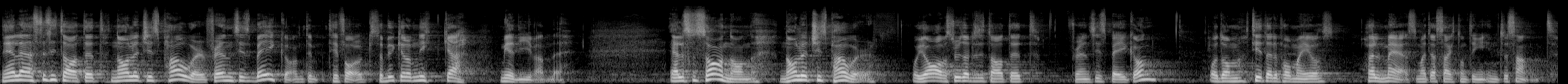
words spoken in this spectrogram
När jag läste citatet “Knowledge is power, Francis bacon” till folk så brukar de nicka medgivande. Eller så sa någon “Knowledge is power” och jag avslutade citatet “Francis bacon” och de tittade på mig och höll med som att jag sagt någonting intressant.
